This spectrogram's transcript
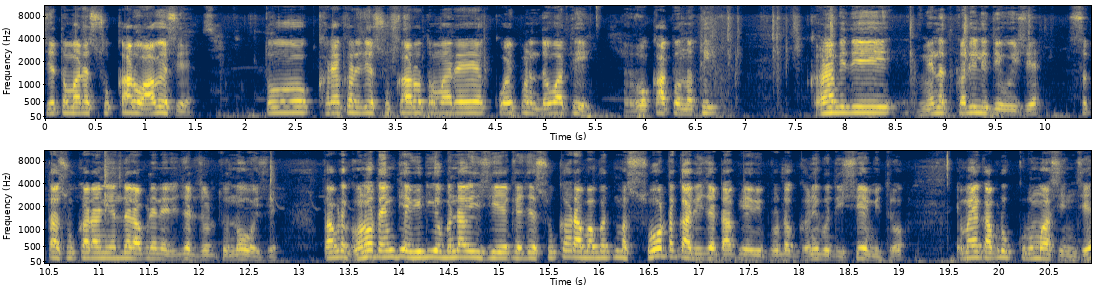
જે તમારે સુકારો આવે છે, તો ખરેખર જે સુકારો તમારે કોઈ પણ દવાથી રોકાતો નથી. ઘણા બધી મહેનત કરી લીધી હોય છે. છતાં સુકારાની અંદર આપણે એને રિઝલ્ટ જડતું ન હોય છે. તો આપણે ઘણો ટાઈમથી આ વીડિયો બનાવીએ છીએ કે જે સુકારા બાબતમાં સો ટકા રિઝલ્ટ આપે એવી પ્રોડક્ટ ઘણી બધી છે મિત્રો. એમાં એક આપણું ક્રુમાસીન છે.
